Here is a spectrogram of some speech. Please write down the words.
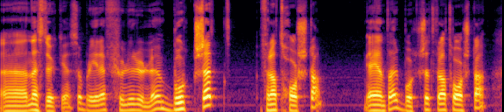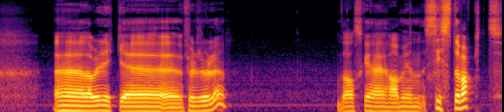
Uh, neste uke så blir det full rulle, bortsett fra torsdag. Jeg gjentar, bortsett fra torsdag. Uh, da blir det ikke full rulle. Da skal jeg ha min siste vakt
